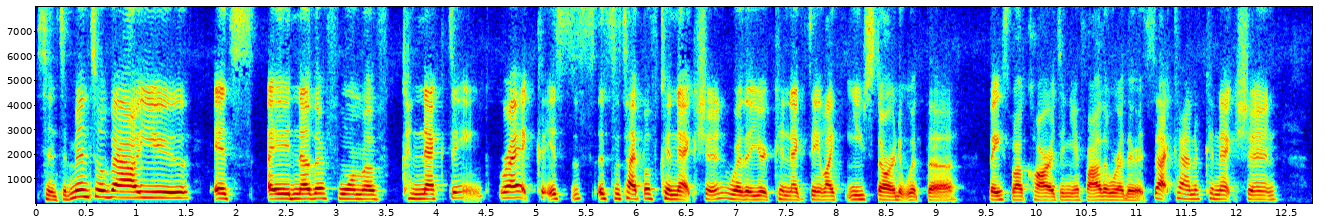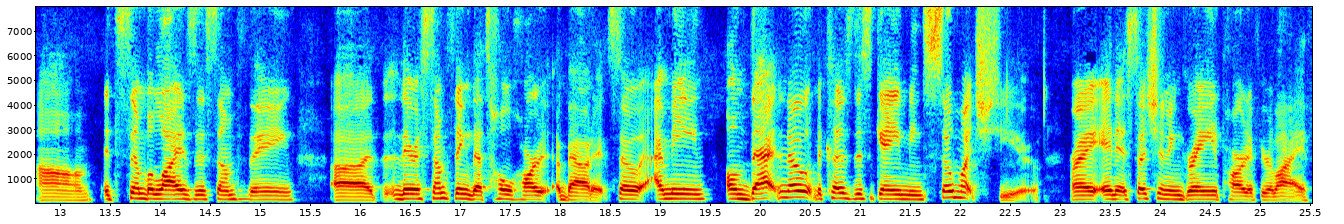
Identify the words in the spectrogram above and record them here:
sentimental value. it's another form of connecting, right? It's it's a type of connection, whether you're connecting, like you started with the baseball cards and your father, whether it's that kind of connection. Um, it symbolizes something. Uh, there's something that's wholehearted about it. So, I mean, on that note, because this game means so much to you, right? And it's such an ingrained part of your life,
